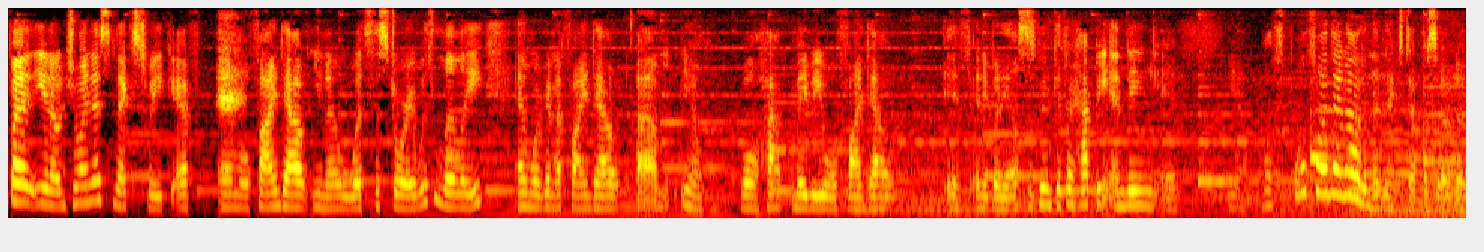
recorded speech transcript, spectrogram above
but you know, join us next week, if, and we'll find out. You know, what's the story with Lily, and we're gonna find out. Um, you know, we'll have maybe we'll find out if anybody else is gonna get their happy ending. If know, we'll, we'll find that out in the next episode of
